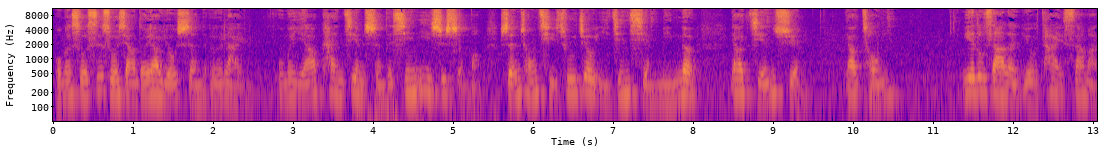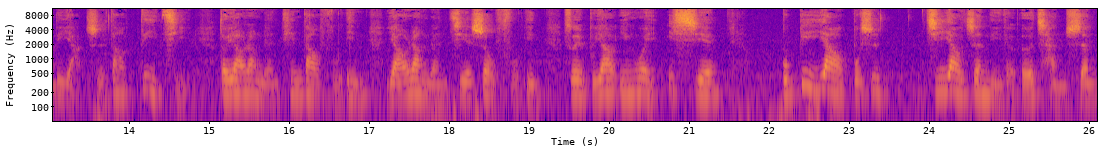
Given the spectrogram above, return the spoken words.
我们所思所想都要由神而来，我们也要看见神的心意是什么。神从起初就已经显明了，要拣选，要从耶路撒冷、犹太、撒玛利亚，直到地极，都要让人听到福音，也要让人接受福音。所以，不要因为一些不必要、不是基要真理的而产生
